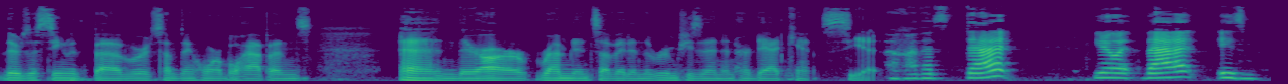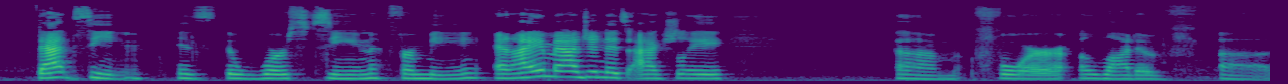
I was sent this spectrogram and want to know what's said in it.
there's a scene with bev where something horrible happens and there are remnants of it in the room she's in and her dad can't see it Oh god, that's that. You know what? That is that scene is the worst scene for me, and I imagine it's actually um for a lot of uh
